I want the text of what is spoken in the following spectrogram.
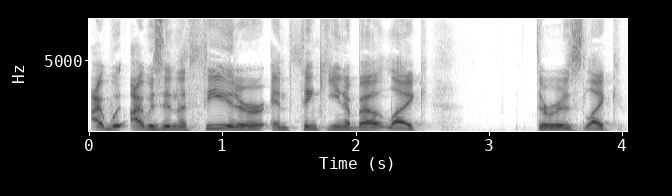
I, w- I was in the theater and thinking about like there is like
